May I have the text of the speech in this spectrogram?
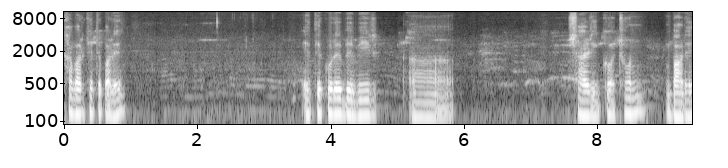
খাবার খেতে পারে। এতে করে বেবির শারীরিক গঠন বাড়ে।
